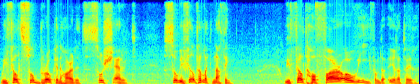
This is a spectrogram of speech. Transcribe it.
We felt so broken-hearted, so shattered, so we felt, felt like nothing. We felt how far are we from the Eira Torah.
